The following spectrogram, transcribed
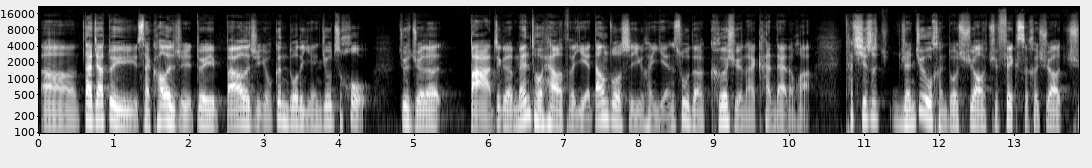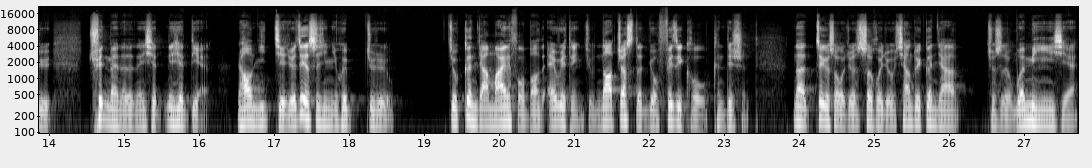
呃大家对于 psychology 对 biology 有更多的研究之后，就觉得把这个 mental health 也当做是一个很严肃的科学来看待的话，它其实人就有很多需要去 fix 和需要去 treatment 的那些那些点，然后你解决这个事情，你会就是就更加 mindful about everything，就 not just your physical condition。那这个时候，我觉得社会就相对更加就是文明一些，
